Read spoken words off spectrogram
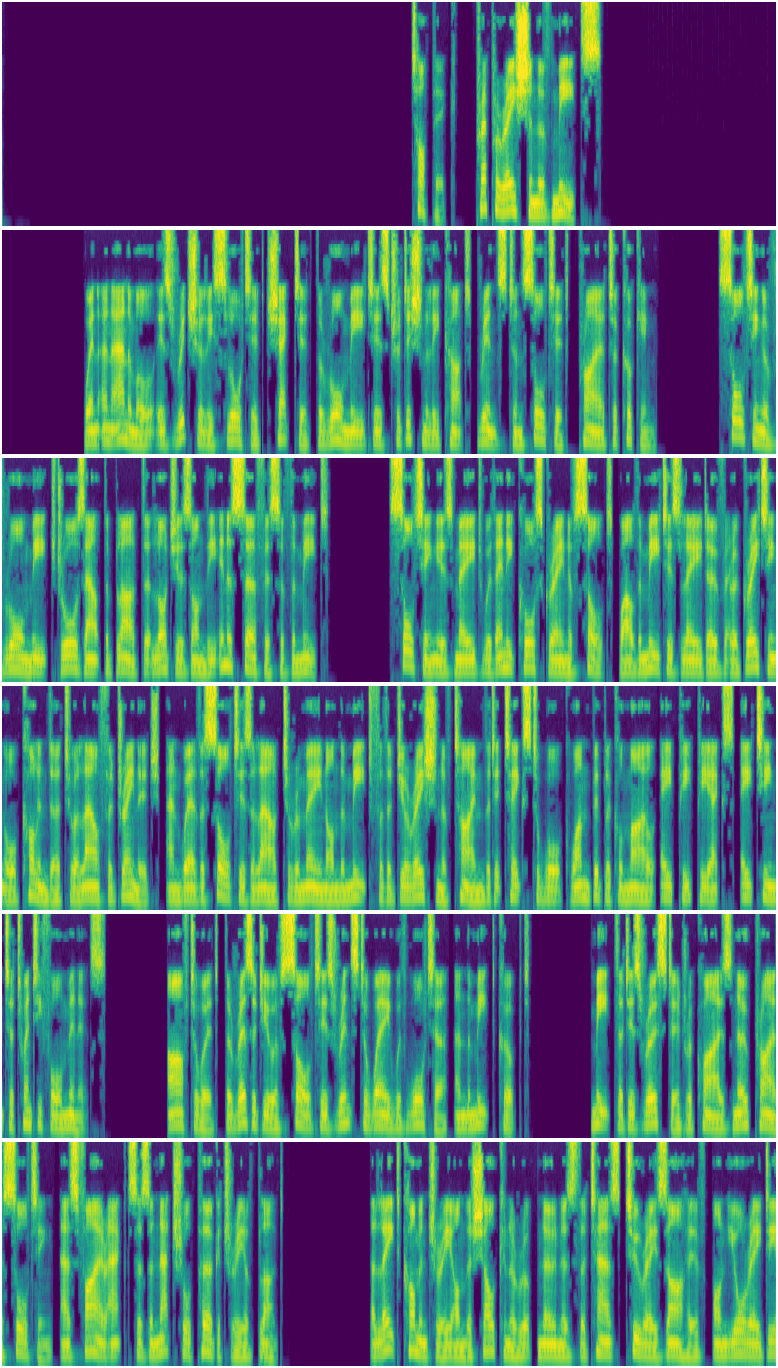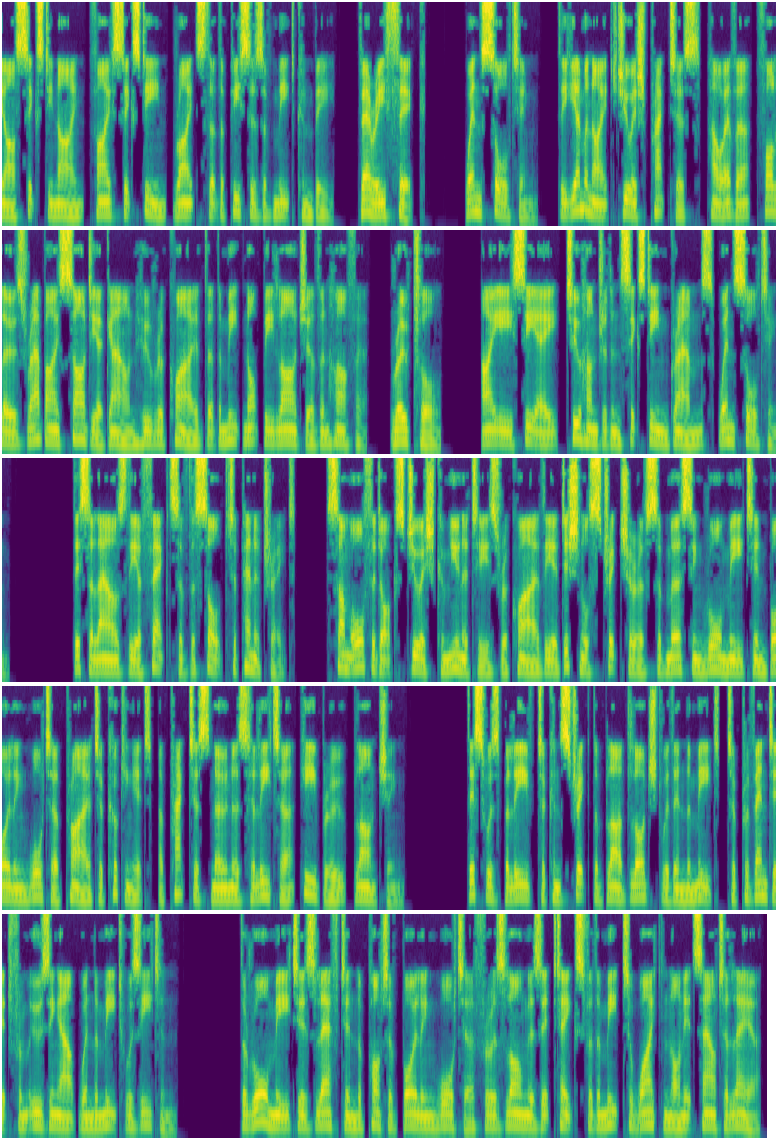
Topic: Preparation of meats. When an animal is ritually slaughtered the raw meat is traditionally cut, rinsed and salted, prior to cooking. Salting of raw meat draws out the blood that lodges on the inner surface of the meat. Salting is made with any coarse grain of salt, while the meat is laid over a grating or colander to allow for drainage, and where the salt is allowed to remain on the meat for the duration of time that it takes to walk one biblical mile APPX, 18 to 24 minutes. Afterward, the residue of salt is rinsed away with water, and the meat cooked. Meat that is roasted requires no prior salting, as fire acts as a natural purgatory of blood. A late commentary on the Shulchan known as the Taz Turei Zahav, on Yoreh De'ah 69, 516, writes that the pieces of meat can be very thick when salting. The Yemenite Jewish practice, however, follows Rabbi Saadia Gaon who required that the meat not be larger than half a rotel, i.e. ca. 216 grams when salting. This allows the effects of the salt to penetrate. Some Orthodox Jewish communities require the additional stricture of submersing raw meat in boiling water prior to cooking it, a practice known as halita Hebrew, blanching. This was believed to constrict the blood lodged within the meat, to prevent it from oozing out when the meat was eaten. The raw meat is left in the pot of boiling water for as long as it takes for the meat to whiten on its outer layer.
